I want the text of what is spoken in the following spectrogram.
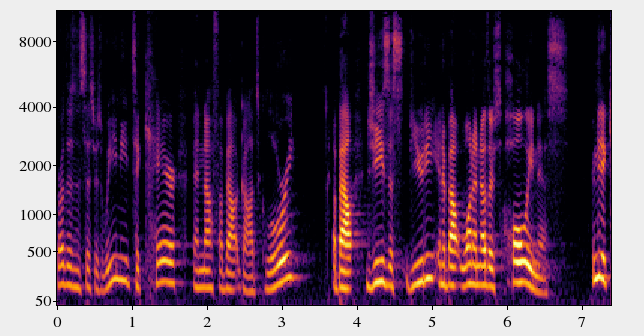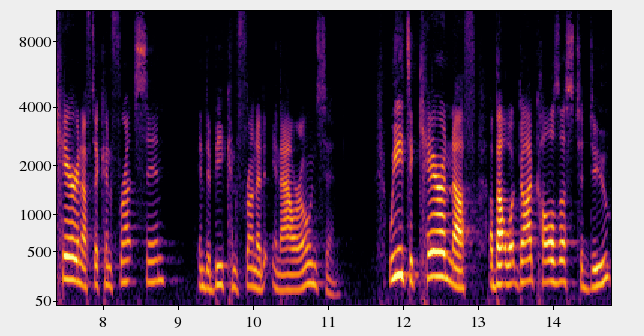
Brothers and sisters, we need to care enough about God's glory, about Jesus' beauty, and about one another's holiness. We need to care enough to confront sin and to be confronted in our own sin. We need to care enough about what God calls us to do,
